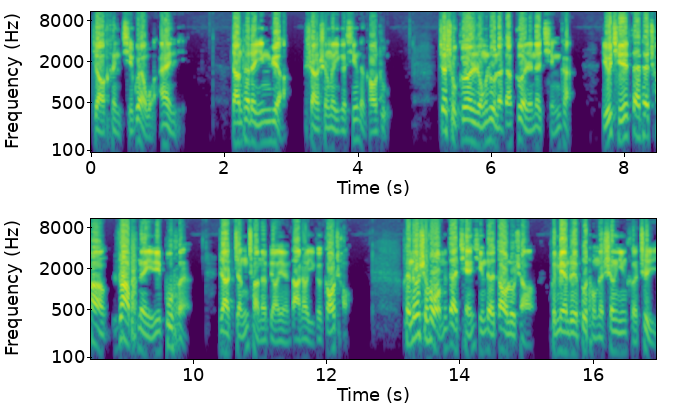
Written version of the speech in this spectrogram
叫《很奇怪我爱你》，让他的音乐啊上升了一个新的高度。这首歌融入了他个人的情感。尤其在他唱 rap 那一部分，让整场的表演达到一个高潮。很多时候，我们在前行的道路上会面对不同的声音和质疑。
